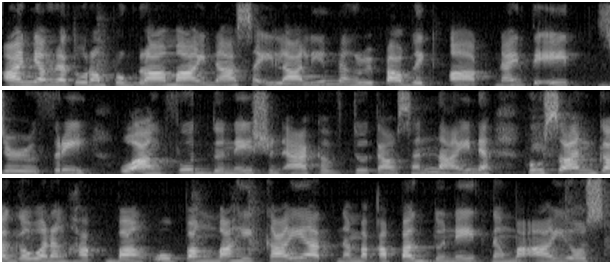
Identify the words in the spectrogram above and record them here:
Anyang naturang programa ay nasa ilalim ng Republic Act 9803 o ang Food Donation Act of 2009 kung saan gagawa ng hakbang upang mahikayat na makapag-donate ng maayos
